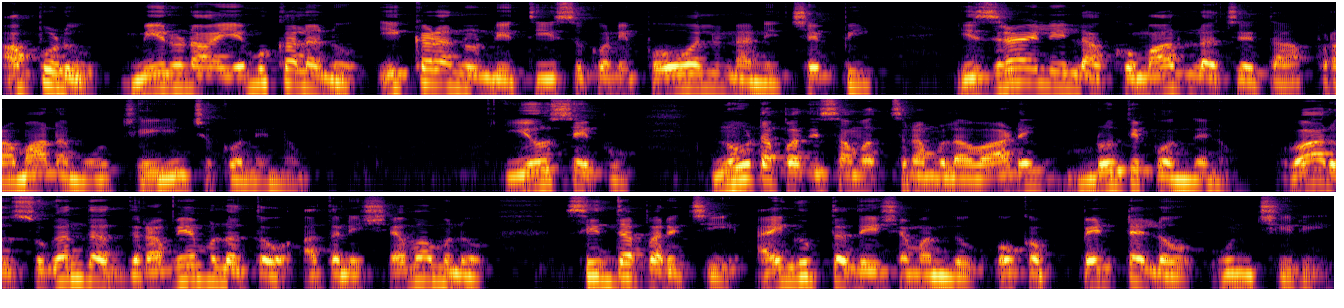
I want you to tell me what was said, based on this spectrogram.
అప్పుడు మీరు నా ఎముకలను ఇక్కడ నుండి తీసుకొని పోవలనని చెప్పి ఇజ్రాయేలీల కుమారుల చేత ప్రమాణము చేయించుకొనెను. యోసేపు నూట పది సంవత్సరముల వాడే మృతి పొందెను. వారు సుగంధ ద్రవ్యములతో అతని శవమును సిద్ధపరిచి ఐగుప్త దేశమందు ఒక పెట్టెలో ఉంచిరి.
